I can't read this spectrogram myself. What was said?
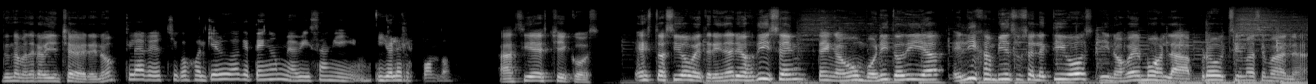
de una manera bien chévere, ¿no? Claro, chicos, cualquier duda que tengan me avisan y, y yo les respondo. Así es, chicos. Esto ha sido Veterinarios Dicen. Tengan un bonito día, elijan bien sus selectivos y nos vemos la próxima semana.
